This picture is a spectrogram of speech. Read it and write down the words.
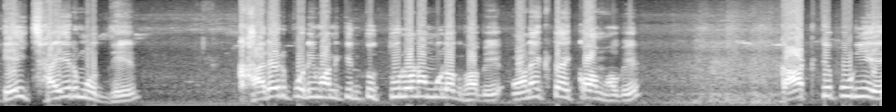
এই ছাইয়ের মধ্যে ক্ষারের পরিমাণ কিন্তু তুলনামূলকভাবে অনেকটাই কম হবে। কাঠকে পুড়িয়ে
